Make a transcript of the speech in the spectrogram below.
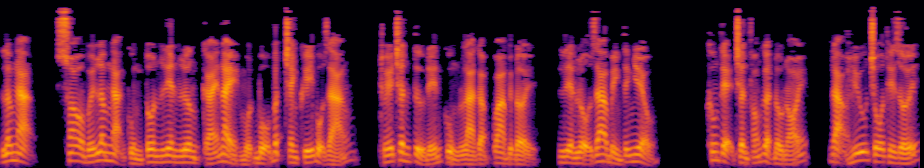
lâm ngạn, so với lâm ngạn cùng tôn liên lương cái này một bộ bất tranh khí bộ dáng, thuế chân tử đến cùng là gặp qua việc đời, liền lộ ra bình tĩnh nhiều. Không thể trần phóng gật đầu nói đạo hữu chỗ thế giới,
